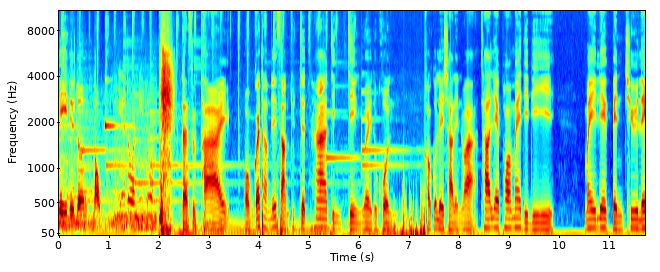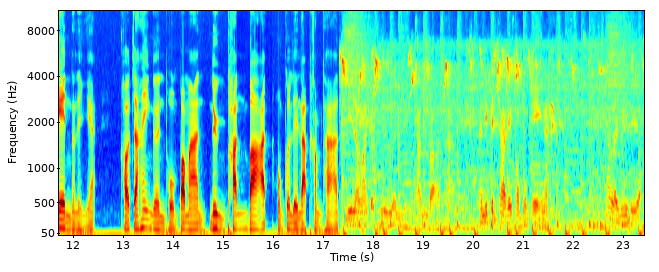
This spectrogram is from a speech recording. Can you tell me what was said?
ตีเดี๋ยวโดนตบเดี๋ยวโดนเดี๋ยวโดนแต่สุดท้ายผมก็ทำได้ 3.75 จริง ๆ เว้ยทุกคน เขาก็เลยชาเลนจ์ว่า ถ้าเรียกพ่อแม่ดีๆ ไม่เรียกเป็นชื่อเล่นอะไรเงี้ยเขาจะให้เงินผมประมาณ 1,000 บาท ผมก็เลยรับคำท้ามีรางวัลก็คือเงิน 1,000 บาทครับอันนี้เป็นชาเลนจ์ของผมเองนะถ้าอะไรไม่รู้อะ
